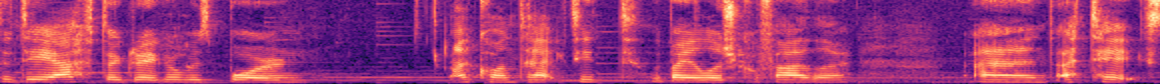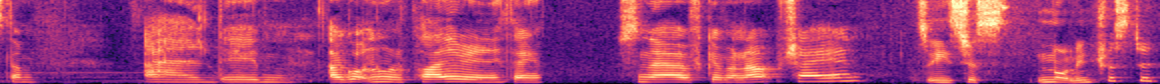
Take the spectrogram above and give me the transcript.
The day after Gregor was born, I contacted the biological father and I texted him and um, I got no reply or anything. So now I've given up trying. So he's just not interested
